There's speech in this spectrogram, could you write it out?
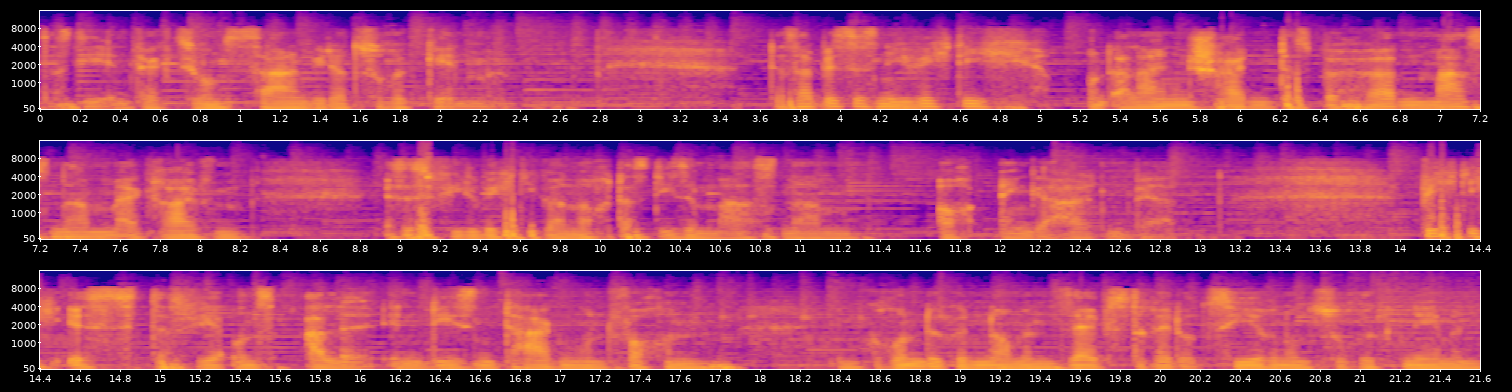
dass die Infektionszahlen wieder zurückgehen mögen. Deshalb ist es nicht wichtig und allein entscheidend, dass Behörden Maßnahmen ergreifen. Es ist viel wichtiger noch, dass diese Maßnahmen auch eingehalten werden. Wichtig ist, dass wir uns alle in diesen Tagen und Wochen im Grunde genommen selbst reduzieren und zurücknehmen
